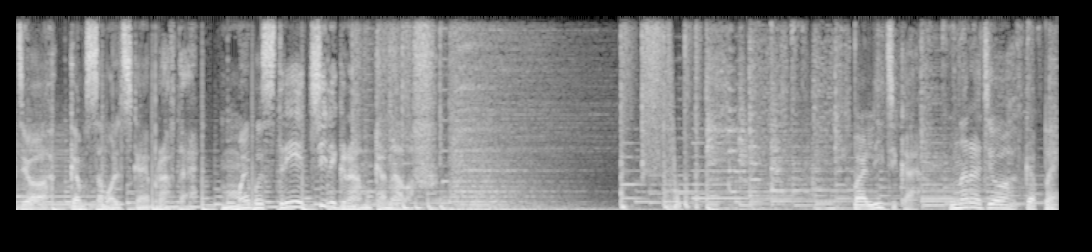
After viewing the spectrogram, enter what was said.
Радио «Комсомольская правда». Мы быстрее телеграм-каналов. Политика на Радио КП.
